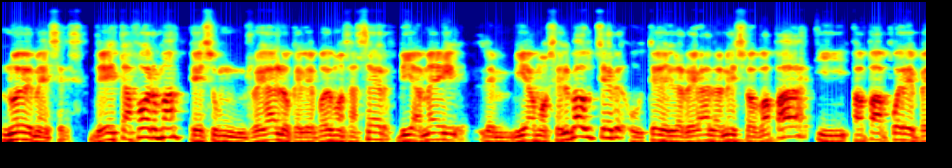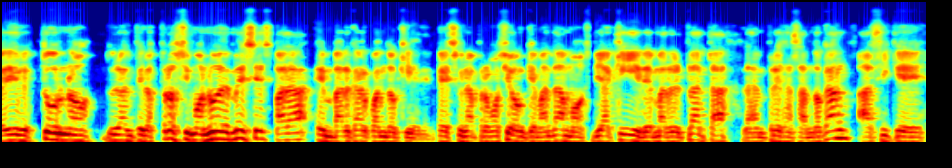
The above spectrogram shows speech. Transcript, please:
nueve meses. De esta forma, es un regalo que le podemos hacer vía mail, le enviamos el voucher, ustedes le regalan eso a papá y papá puede pedir turno durante los próximos nueve meses para embarcar cuando quieren. Es una promoción que mandamos de aquí, de Mar del Plata, la empresa Sandocan, así que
